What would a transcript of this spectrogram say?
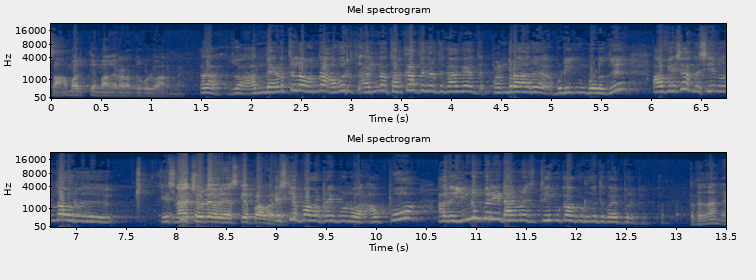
சாமர்த்தியமாக நடந்து கொள்வார்னு அந்த இடத்துல வந்து அவர் தன்னை தற்காத்துக்கிறதுக்காக இது பண்றாரு அப்படிங்கும் பொழுது ஆப்வியஸாக அந்த சீன் வந்து அவர் எஸ்கேப் ஆவார். எஸ்கேப் ஆக ட்ரை பண்ணுவார். அப்போ அது இன்னும் பெரிய டேமேஜ் திமுக கொடுக்கறதுக்கு வாய்ப்பு இருக்கு. அதுதாங்க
